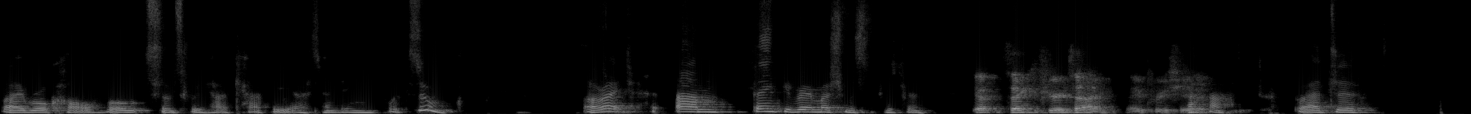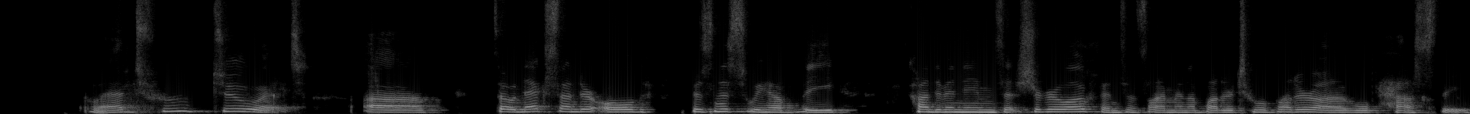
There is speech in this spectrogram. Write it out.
by roll call vote since we have Kathy attending with Zoom. All right. Um, thank you very much, Mr. Petron. Yep, thank you for your time, I appreciate it. Uh-huh. Glad to, glad to do it. Uh, so next under old business, we have the condominiums at Sugarloaf, and since I'm in abutter to abutter, I will pass the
